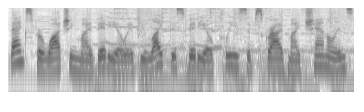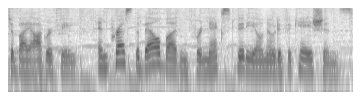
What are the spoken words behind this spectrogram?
Thanks for watching my video if you like this video please subscribe my channel Insta Biography and press the bell button for next video notifications.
